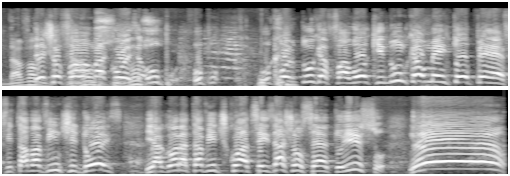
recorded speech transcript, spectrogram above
dava- deixa eu falar uma Nossa, coisa. nossa. O, o, o Portuga falou que nunca aumentou o PF, tava 22 e agora tá 24. Vocês acham certo isso? Não!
